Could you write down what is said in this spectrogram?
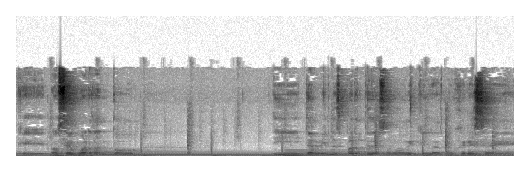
que no se guardan todo. Y también es parte de eso, ¿no? De que las mujeres eh,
